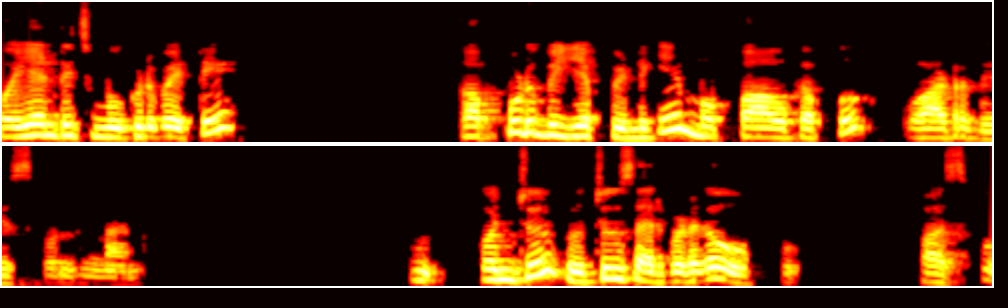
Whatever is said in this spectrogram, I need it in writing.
పొయ్యి అంటించి ముగ్గుడు పెట్టి కప్పుడు బియ్య పిండికి ముప్పావు కప్పు వాటర్ తీసుకుంటున్నాను. కొంచెం రుచికి సరిపడగా ఉప్పు పసుపు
